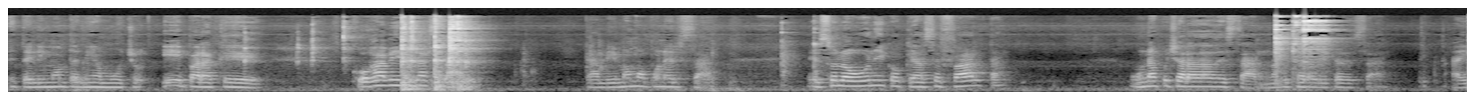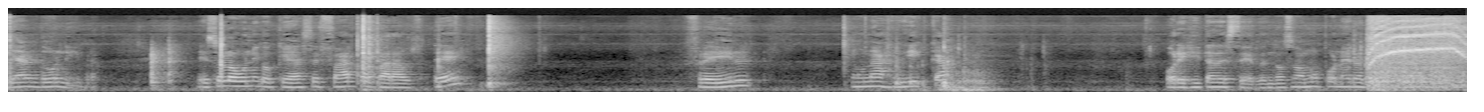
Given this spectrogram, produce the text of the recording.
Este limón tenía mucho. Y para que coja bien la sal, también vamos a poner sal. Eso es lo único que hace falta una cucharada de sal, una cucharadita de sal. Ahí al 2 libras. Eso es lo único que hace falta para usted freír una rica orejita de cerdo. Entonces vamos a poner aquí.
